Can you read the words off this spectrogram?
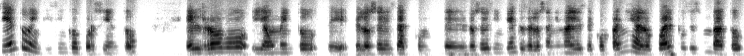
125% el robo y aumento de, de los seres de, de, los seres sintientes, de los animales de compañía, lo cual pues es un dato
